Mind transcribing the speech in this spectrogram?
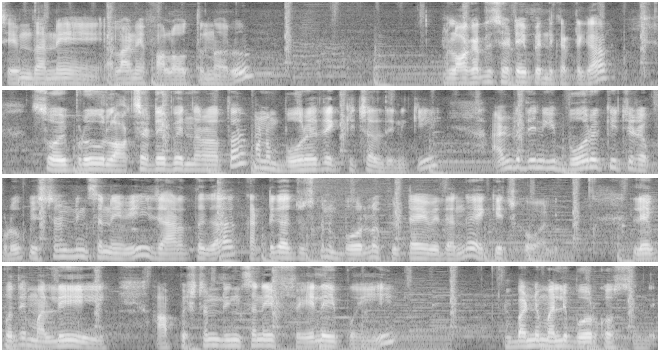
సేమ్ దాన్ని అలానే ఫాలో అవుతున్నారు. లాక్ అయితే సెట్ అయిపోయింది కరెక్ట్గా సో ఇప్పుడు లాక్ సెట్ అయిపోయిన తర్వాత మనం బోర్ అయితే ఎక్కించాలి దీనికి. అండ్ దీనికి బోర్ ఎక్కించేటప్పుడు పిస్టన్ రింగ్స్ అనేవి జాగ్రత్తగా కరెక్ట్గా చూసుకొని బోర్లో ఫిట్ అయ్యే విధంగా ఎక్కించుకోవాలి. లేకపోతే మళ్ళీ ఆ పిస్టన్ రింగ్స్ అనేవి ఫెయిల్ అయిపోయి బండి మళ్ళీ బోర్కి వస్తుంది.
